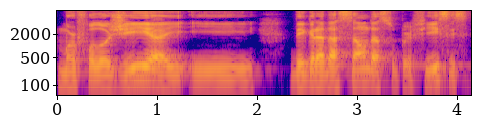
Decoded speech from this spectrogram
morfologia e, e, degradação das superfícies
